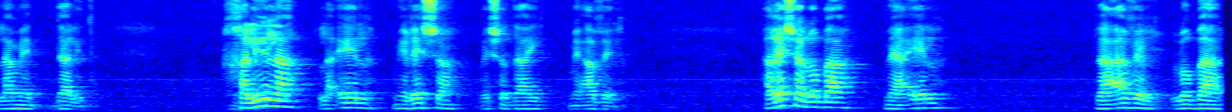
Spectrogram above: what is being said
ל"ד. חלילה לאל מרשע ושדי מעוול. הרשע לא בא מהאל, והעוול לא בא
